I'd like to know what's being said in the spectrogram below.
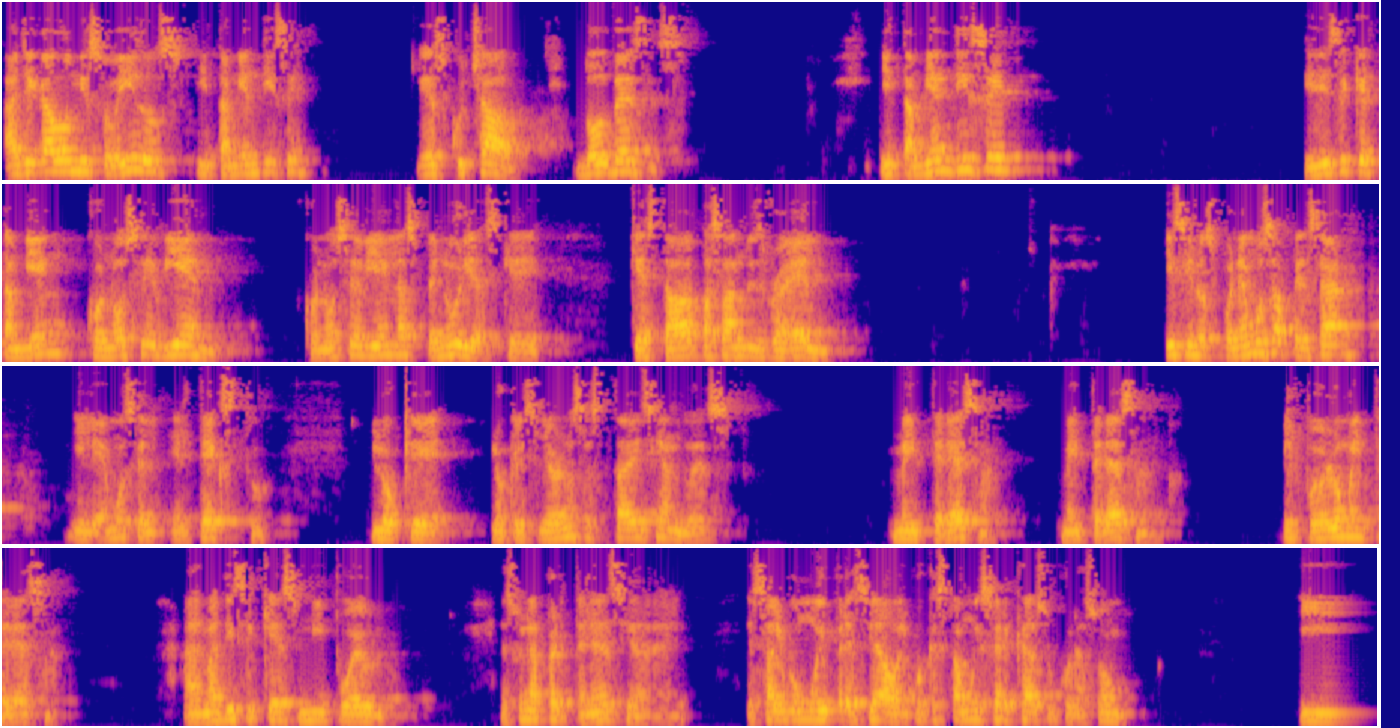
ha llegado a mis oídos y también dice, he escuchado. Dos veces. Y también dice, y dice que también conoce bien, conoce bien las penurias que, que estaba pasando Israel. Y si nos ponemos a pensar y leemos el, texto, lo que, lo que el Señor nos está diciendo es, me interesa, me interesan, el pueblo me interesa. Además dice que es mi pueblo, es una pertenencia de Él, es algo muy preciado, algo que está muy cerca de su corazón. Y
